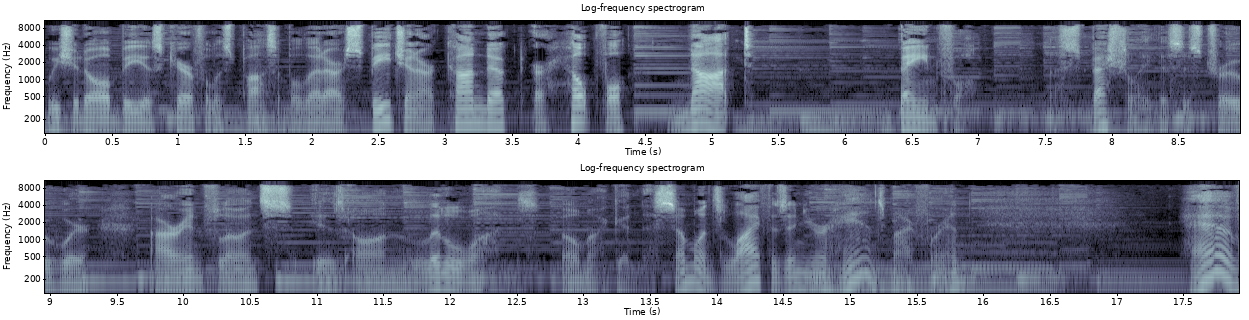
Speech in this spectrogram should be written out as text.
We should all be as careful as possible that our speech and our conduct are helpful, not baneful. Especially this is true where our influence is on little ones. Oh my goodness. Someone's life is in your hands, my friend. Have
